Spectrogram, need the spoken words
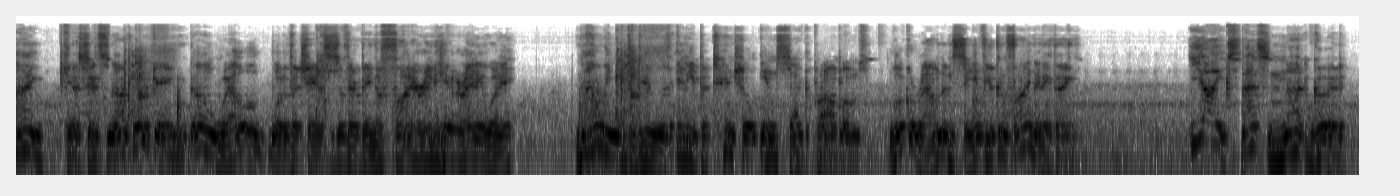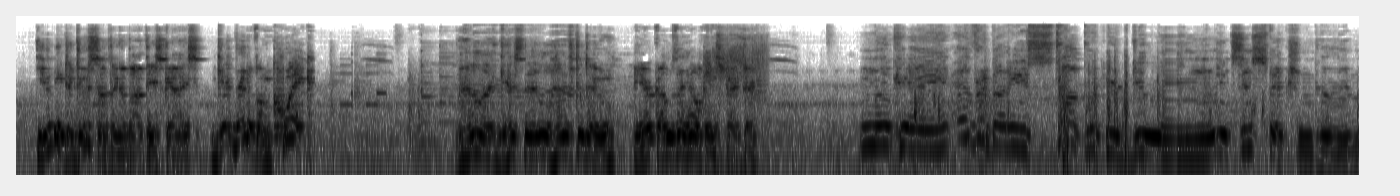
I guess it's not working. Oh well, what are the chances of there being a fire in here anyway? Now we need to deal with any potential insect problems. Look around and see if you can find anything. Yikes, that's not good. You need to do something about these guys. Get rid of them quick! Well, I guess that'll have to do. Here comes the health inspector. Okay, everybody stop what you're doing. It's inspection time.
